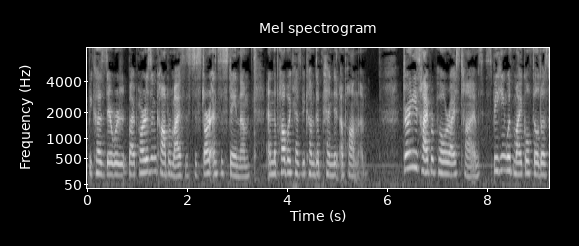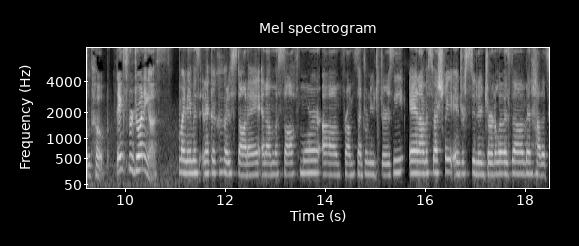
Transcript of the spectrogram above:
because there were bipartisan compromises to start and sustain them, and the public has become dependent upon them. During these hyperpolarized times, speaking with Michael filled us with hope. Thanks for joining us. My name is Inica Kodestane, and I'm a sophomore um, from Central New Jersey. And I'm especially interested in journalism and how that's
